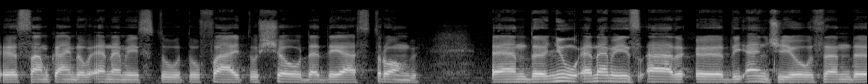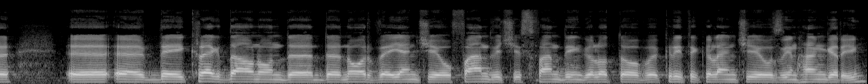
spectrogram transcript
uh, some kind of enemies to, to fight, to show that they are strong. And uh, new enemies are uh, the NGOs, and uh, uh, they crack down on the, the Norway NGO fund, which is funding a lot of critical NGOs in Hungary.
